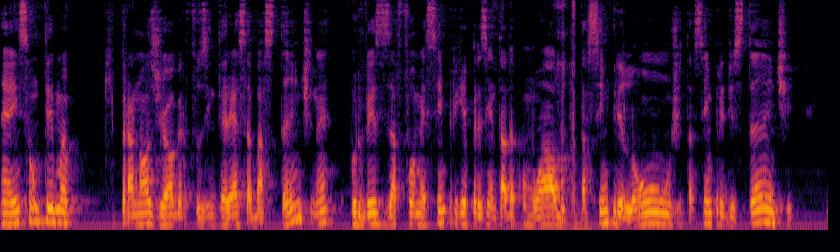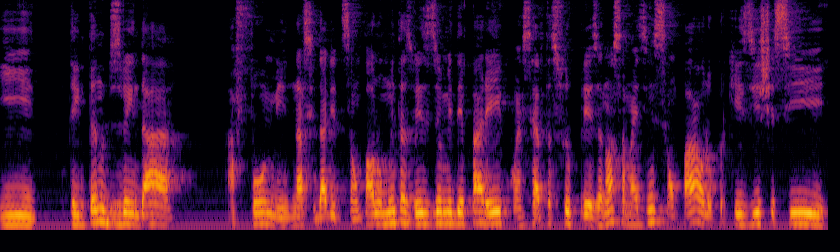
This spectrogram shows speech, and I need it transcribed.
É, esse é um tema que para nós geógrafos interessa bastante, né? Por vezes a fome é sempre representada como algo que está sempre longe, está sempre distante, e tentando desvendar a fome na cidade de São Paulo, muitas vezes eu me deparei com uma certa surpresa. Nossa, mas em São Paulo, porque existe esse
